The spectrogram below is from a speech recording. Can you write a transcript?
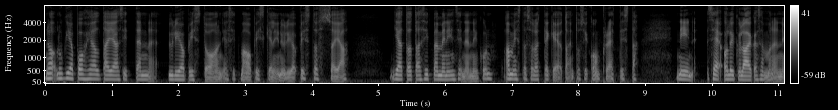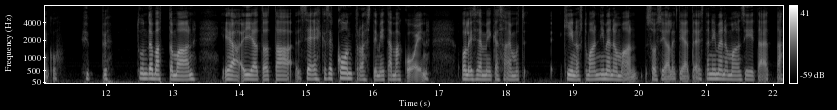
no, lukiopohjalta ja sitten yliopistoon ja sitten mä opiskelin yliopistossa ja, ja tota, sitten mä menin sinne niin kun amistasolle tekemään jotain tosi konkreettista, niin se oli kyllä aika semmoinen niin hyppy tuntemattomaan. Ja, ja tota, se ehkä se kontrasti, mitä mä koin, oli se, mikä sai mut kiinnostumaan nimenomaan sosiaalitieteistä, nimenomaan siitä, että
